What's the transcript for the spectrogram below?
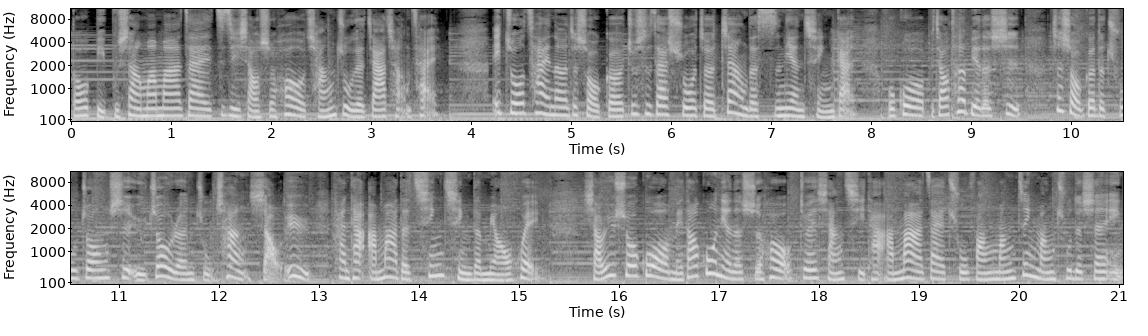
都比不上妈妈在自己小时候常煮的家常菜。一桌菜呢，这首歌就是在说着这样的思念情感。不过比较特别的是，这首歌的初衷是宇宙人主唱小玉和他阿妈的亲情的描绘。小玉说过，每到过年的时候，就会想起他阿妈在厨房忙进忙出的身影。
